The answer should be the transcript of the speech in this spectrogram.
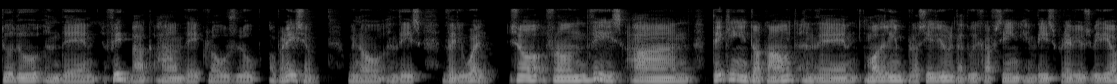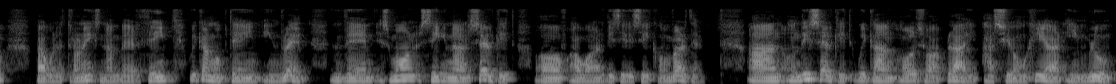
to do the feedback and the closed loop operation. We know this very well. So from this and taking into account the modeling procedure that we have seen in this previous video, Power Electronics number 3, we can obtain in red the small signal circuit of our DC-DC converter. And on this circuit, we can also apply, as shown here in blue,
